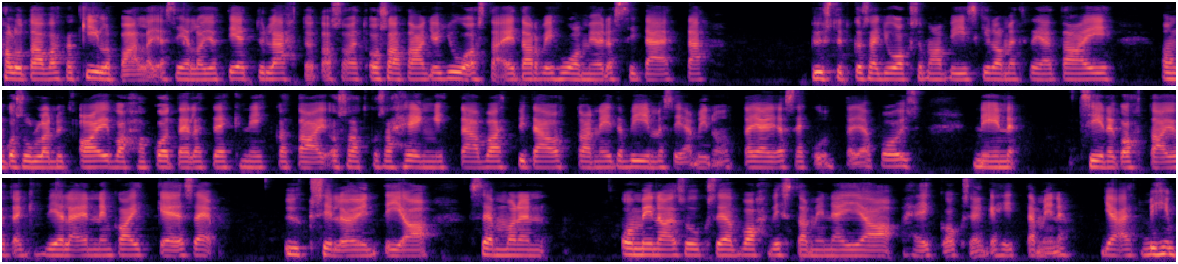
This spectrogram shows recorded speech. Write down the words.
halutaan vaikka kilpailla ja siellä on jo tietty lähtötaso, että osataan jo juosta, ei tarvi huomioida sitä, että pystytkö sä juoksemaan viisi kilometriä tai onko sulla nyt aivan hakotella tekniikka tai osaatko sä hengittää, vai pitää ottaa niitä viimeisiä minuutteja ja sekunteja pois, niin siinä kohtaa jotenkin vielä ennen kaikkea se yksilöinti ja semmoinen ominaisuuksien vahvistaminen ja heikkouksien kehittäminen. Ja että mihin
